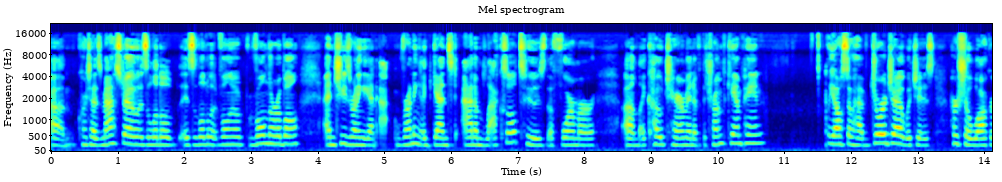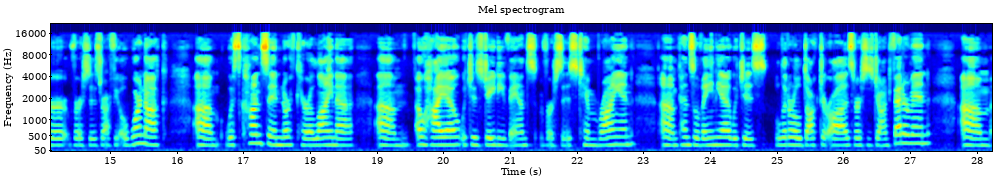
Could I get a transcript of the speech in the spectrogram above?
um, Cortez Masto is a little is a little bit vulner- vulnerable, and she's running again running against Adam Laxalt, who is the former um, like co-chairman of the Trump campaign. We also have Georgia, which is Herschel Walker versus Raphael Warnock, um, Wisconsin, North Carolina, um, Ohio, which is J.D. Vance versus Tim Ryan, um, Pennsylvania, which is literal Dr. Oz versus John Fetterman, um,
